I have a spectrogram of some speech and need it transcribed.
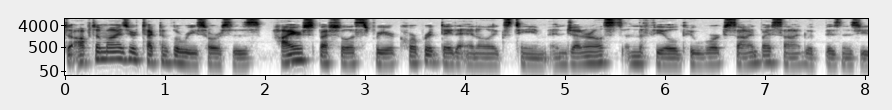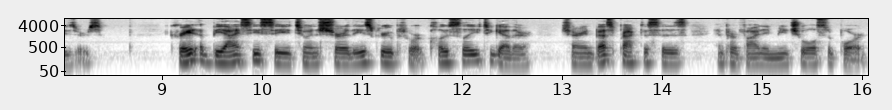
To optimize your technical resources, hire specialists for your corporate data analytics team and generalists in the field who work side by side with business users. Create a BICC to ensure these groups work closely together sharing best practices, and providing mutual support.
